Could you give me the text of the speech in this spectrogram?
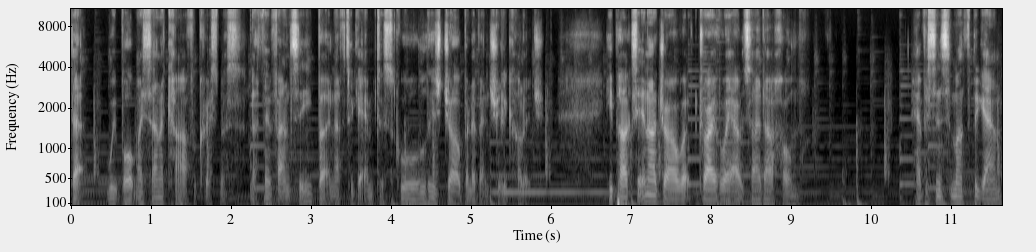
that we bought my son a car for Christmas. Nothing fancy, but enough to get him to school, his job, and eventually college. He parks it in our driveway outside our home. Ever since the month began,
